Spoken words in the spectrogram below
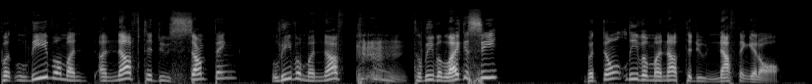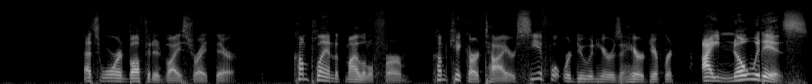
but leave them en- enough to do something. Leave them enough to leave a legacy, but don't leave them enough to do nothing at all. That's Warren Buffett advice right there. Come plan with my little firm. Come kick our tires. See if what we're doing here is a hair different. I know it is.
